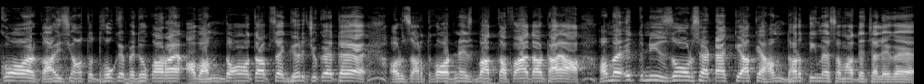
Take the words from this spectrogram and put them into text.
गॉड गाइस यहाँ तो धोखे पे धोखा रहा है। अब हम दोनों तरफ़ से घिर चुके थे और उस अर्थ गॉड ने इस बात का फ़ायदा उठाया। हमें इतनी ज़ोर से अटैक किया कि हम धरती में समाते चले गए।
